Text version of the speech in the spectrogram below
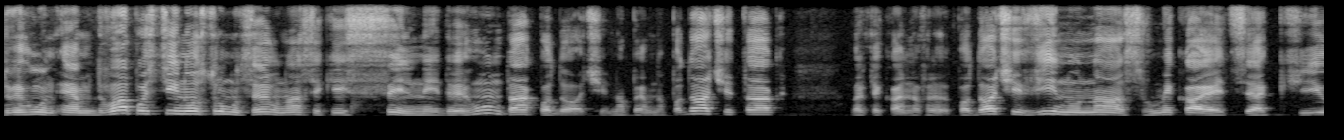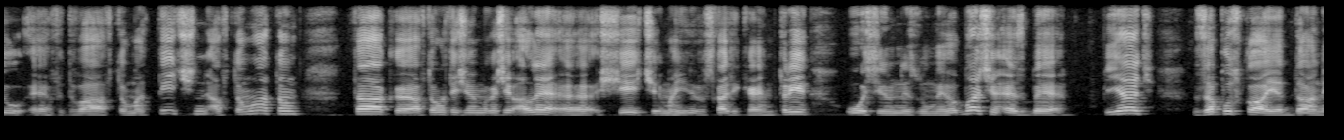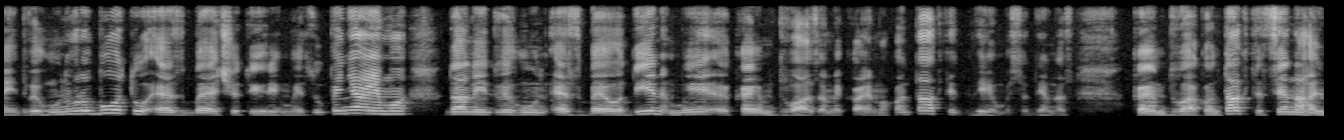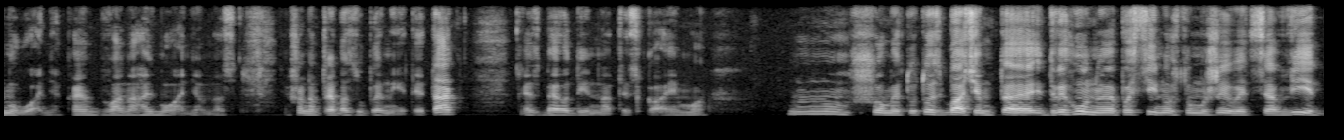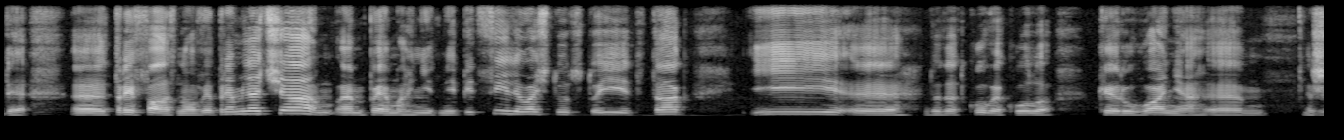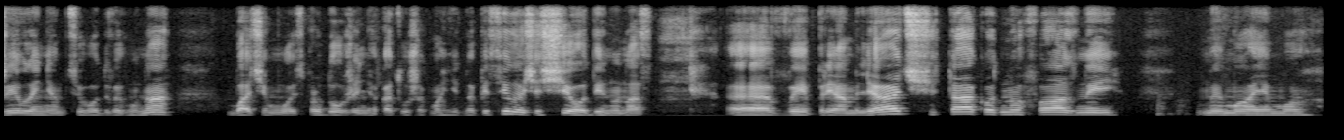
Двигун М2 постійного струму, це у нас якийсь сильний двигун, так, подачі. Напевно, подачі, так. Вертикально подачі. Він у нас вмикається QF2 автоматично, автоматом. Так, е, автоматичним але е, ще й магнітоскатика М3. Ось внизу ми його бачимо. SB5 запускає даний двигун в роботу. SB4 ми зупиняємо даний двигун. SB1 ми е, КМ2 замикаємо контакти. Дивимося, де в нас КМ2 контакти. Це на гальмування. КМ2 на гальмування в нас. Якщо нам треба зупинити, так? СБ1 натискаємо. Ну, що ми тут? Ось бачимо, двигун е, постійно живиться від е, трифазного випрямляча, МП магнітний підсилювач тут стоїть, так. І е, додаткове коло керування е, живленням цього двигуна. Бачимо ось продовження катушок магнітного підсилювача. Ще один у нас випрямляч, так, однофазний. Ми маємо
